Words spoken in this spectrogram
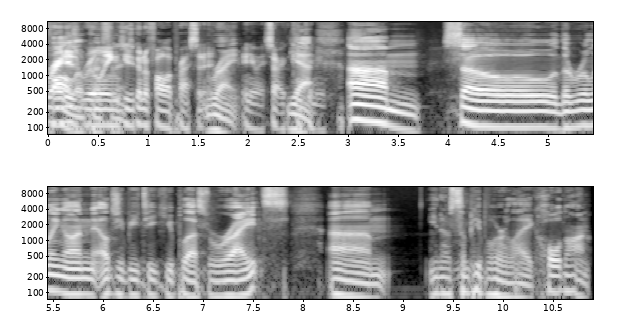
write his rulings. precedent. He's going to follow precedent. Right. Anyway, sorry. Yeah. Um. So the ruling on LGBTQ plus rights. Um. You know, some people are like, "Hold on,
